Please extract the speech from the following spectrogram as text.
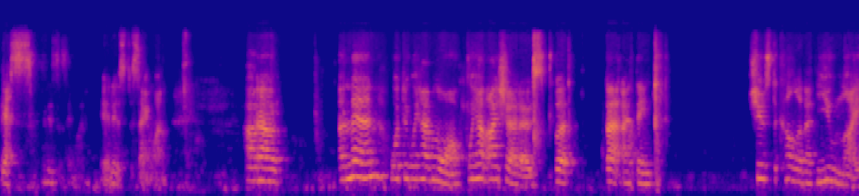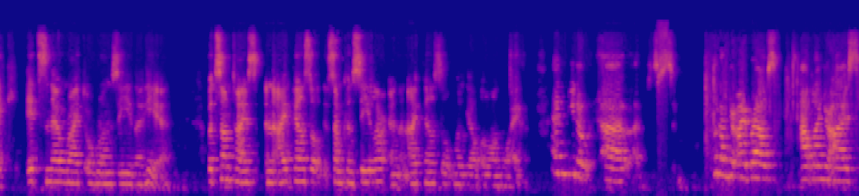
Yes, It is the same one. it is the same one. Um, Uh, and then what do we have more? We have eyeshadows, but that I think choose the color that you like. It's no right or wrongs either here. But sometimes an eye pencil, some concealer, and an eye pencil will go a long way. And you know, uh, put on your eyebrows, outline your eyes,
